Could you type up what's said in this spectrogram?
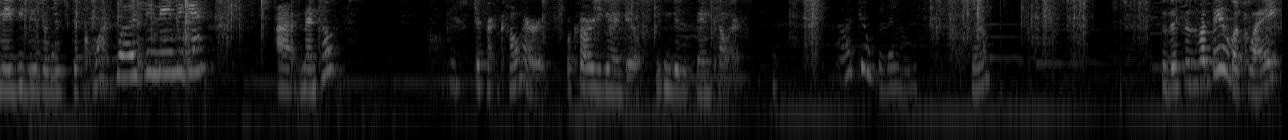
Maybe these are just different ones. What was the name again? Uh, Mentos? Oh, there's different colors. What color are you going to do? You can do the same color. I'll do blue. Blue? So this is what they look like.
